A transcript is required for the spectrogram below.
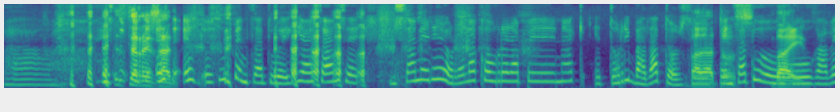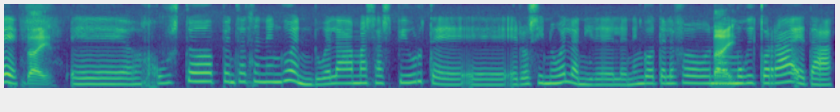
Ba, Ez esan. Ez, ez, ez dut pentsatu egia esan, ze izan ere horrelako aurrerapenak etorri badatoz, Badatoz, pentsatu bai, gabe. Bai. E, justo pentsatzen nengoen, duela amazazpi urte e, erosi nuela nire lehenengo telefono Bai. mugikorra, eta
